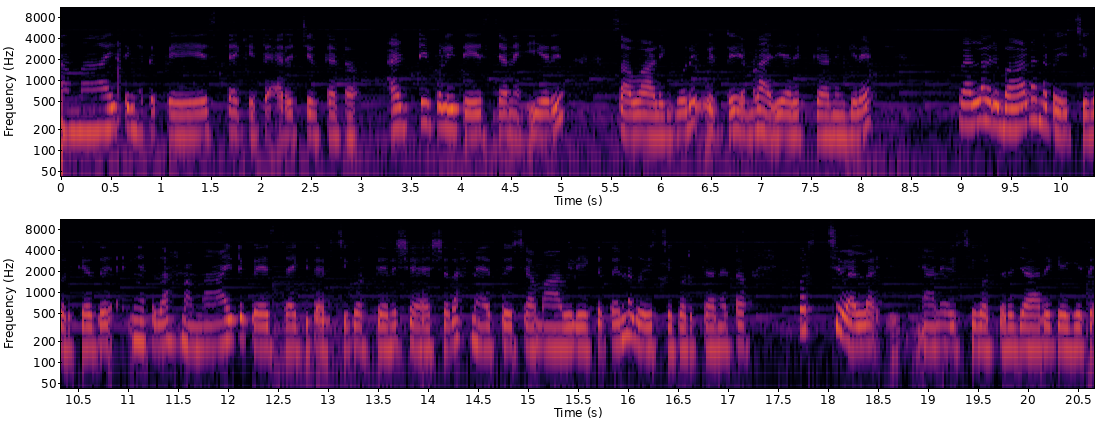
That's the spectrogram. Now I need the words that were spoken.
നന്നായിട്ട് ഇങ്ങോട്ട് പേസ്റ്റ് ആക്കിയിട്ട് അരച്ചെടുക്കാം കേട്ടോ. അടിപൊളി ടേസ്റ്റാണ് ഈ ഒരു സവാളയും കൂടി ഇട്ട് നമ്മൾ അരി അരക്കുകയാണെങ്കിൽ. വെള്ളം ഒരുപാട് അങ്ങോട്ട് ഒഴിച്ച് കൊടുക്കരുത്. ഇങ്ങോട്ട് നന്നായിട്ട് പേസ്റ്റ് ആക്കിയിട്ട് അരച്ച് കൊടുത്തതിന് ശേഷം നേരത്തെ ഒഴിച്ച് ആ മാവിലേക്ക് തന്നെ അത് ഒഴിച്ച് കൊടുക്കാൻ കേട്ടോ. കുറച്ച് വെള്ളം ഞാൻ ഒഴിച്ച് കൊടുത്തിട്ട് ജാറ് കേക്കിയിട്ട്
